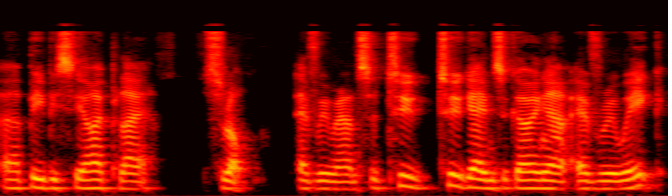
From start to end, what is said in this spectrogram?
a BBC iPlayer slot every round. So two two games are going out every week.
